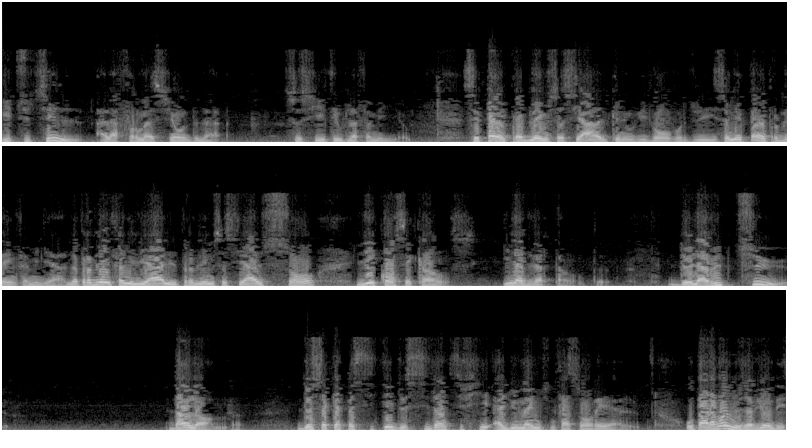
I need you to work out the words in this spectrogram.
est utile à la formation de la société ou de la famille. Ce n'est pas un problème social que nous vivons aujourd'hui, ce n'est pas un problème familial. Le problème familial et le problème social sont les conséquences inadvertantes de la rupture dans l'homme de sa capacité de s'identifier à lui-même d'une façon réelle. Auparavant, nous avions des,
